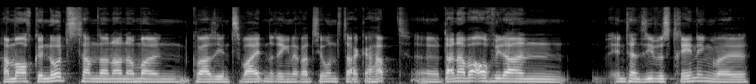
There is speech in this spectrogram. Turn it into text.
Haben auch genutzt, haben dann auch nochmal einen, quasi einen zweiten Regenerationstag gehabt. Äh, dann aber auch wieder einen intensives Training, weil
